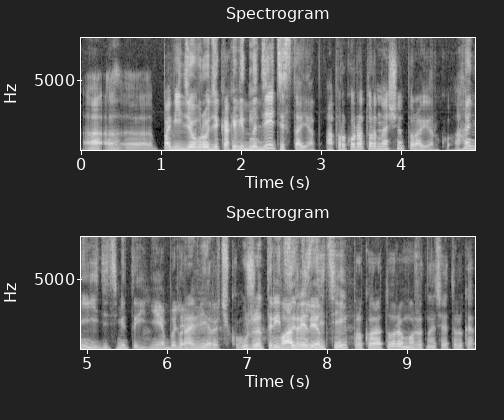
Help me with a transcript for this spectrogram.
а, а, а, по видео вроде как видно дети стоят, а прокуратура начнет проверку. А они и детьми-то и не были. Проверочку. Уже 30 в адрес лет. детей прокуратура может начать только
